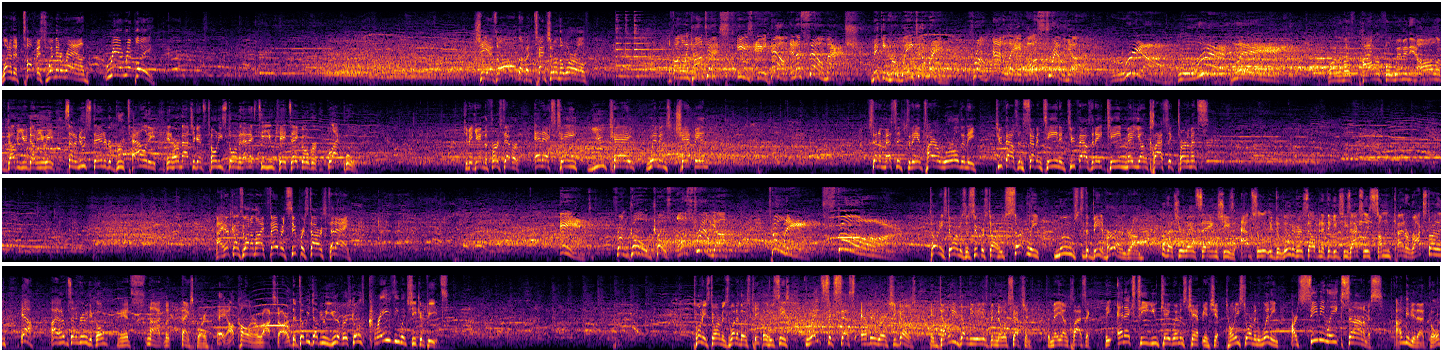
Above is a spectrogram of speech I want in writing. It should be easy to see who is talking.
Speaker 1: one of the toughest women around, Rhea Ripley. She has all the potential in the world.
Speaker 2: The following contest is a Hell in a Cell match. Making her way to the ring from Adelaide, Australia, Rhea Ripley.
Speaker 3: One of the most powerful women in all of WWE set a new standard of brutality in her match against Toni Storm at NXT UK TakeOver Blackpool.
Speaker 1: She became the first ever NXT UK Women's Champion. Sent a message to the entire world in the 2017 and 2018 Mae Young Classic tournaments. Now here comes one of my favorite superstars today.
Speaker 2: And from Gold Coast, Australia, Toni Storm.
Speaker 1: Toni Storm is a superstar who certainly moves to the beat of her own drum.
Speaker 3: Well, that's your way of saying she's absolutely deluded herself into thinking she's actually some kind of rock star, then yeah, I 100% agree with you, Cole.
Speaker 1: It's not, but thanks, Corey.
Speaker 4: Hey, I'll call her a rock star. The WWE Universe goes crazy when she competes.
Speaker 1: Toni Storm is one of those people who sees great success everywhere she goes, and WWE has been no exception. The Mae Young Classic, the NXT UK Women's Championship, Toni Storm and winning are seemingly synonymous.
Speaker 3: I'll give you that, Cole.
